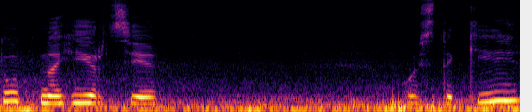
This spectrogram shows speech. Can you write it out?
Тут на гірці ось такі е,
